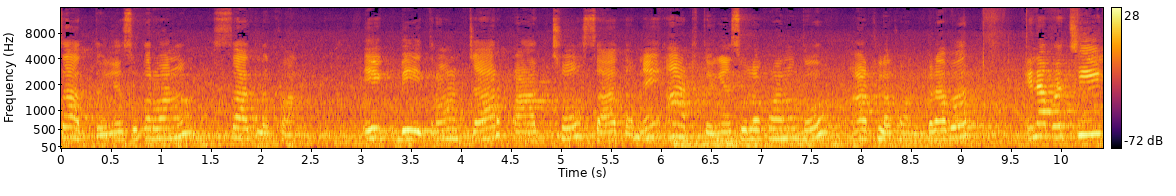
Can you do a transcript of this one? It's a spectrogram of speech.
સાત, તો અહીંયા શું કરવાનું? સાત લખવાનું. એક, બે, ત્રણ, ચાર, પાંચ, છ, સાત અને આઠ, તો અહીંયા શું લખવાનું? તો આઠ લખવાનું. બરાબર? એના પછી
